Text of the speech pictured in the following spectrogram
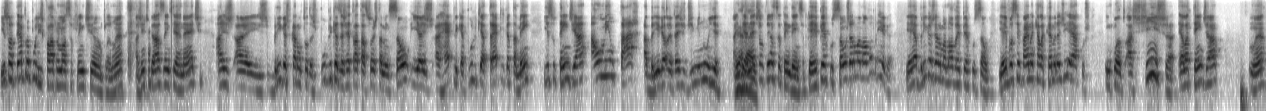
Isso até para a política, falar para nossa frente ampla, não é? A gente, graças à internet, as, as brigas ficaram todas públicas, as retratações também são, e as, a réplica é pública e a tréplica também. Isso tende a aumentar a briga ao invés de diminuir. A Verdade. internet não tem essa tendência, porque a repercussão gera uma nova briga. E aí a briga gera uma nova repercussão. E aí você vai naquela câmera de ecos. Enquanto a chincha, ela tende a. Não é?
